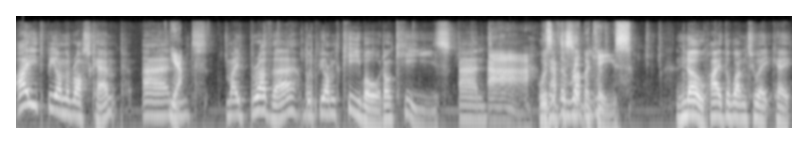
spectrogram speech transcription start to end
I'd be on the Ross Kemp, and Yeah. My brother would be on the keyboard, on keys, and Ah, We'd was have it the to sit- rubber keys? no, I had the 128K.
